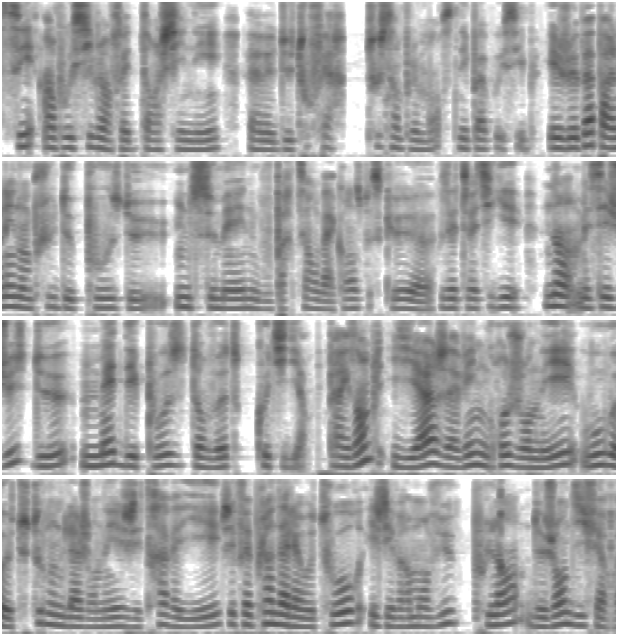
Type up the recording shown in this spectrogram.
C'est impossible en fait d'enchaîner, euh, de tout faire. Tout simplement, ce n'est pas possible. Et je vais pas parler non plus de pause de une semaine où vous partez en vacances parce que euh, vous êtes fatigué. Non, mais c'est juste de mettre des pauses dans votre quotidien. Par exemple, hier, j'avais une grosse journée où euh, tout au long de la journée, j'ai travaillé, j'ai fait plein d'allers-retours et j'ai vraiment vu plein de gens différents.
